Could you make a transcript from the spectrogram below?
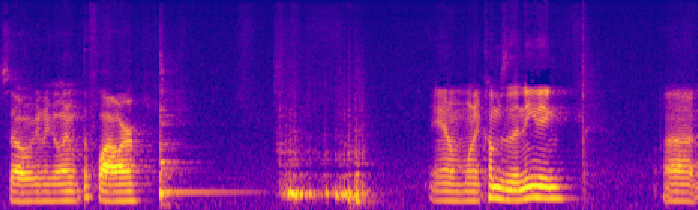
So we're gonna go in with the flour. And when it comes to the kneading, uh,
